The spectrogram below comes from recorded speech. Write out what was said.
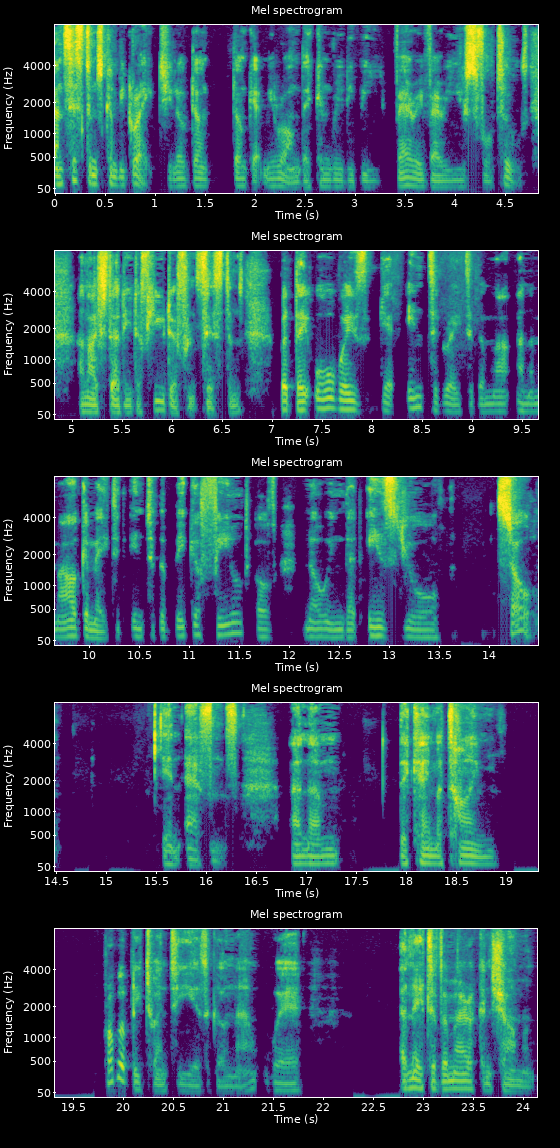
and systems can be great, you know, don't don't get me wrong, they can really be very, very useful tools. And I've studied a few different systems, but they always get integrated and amalgamated into the bigger field of knowing that is your soul in essence. And um, there came a time, probably 20 years ago now, where a Native American shaman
